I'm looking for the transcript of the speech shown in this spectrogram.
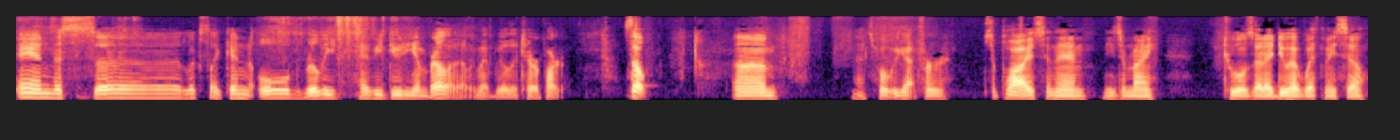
And this uh, looks like an old, really heavy-duty umbrella that we might be able to tear apart. So, um, that's what we got for supplies. And then these are my tools that I do have with me. So,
